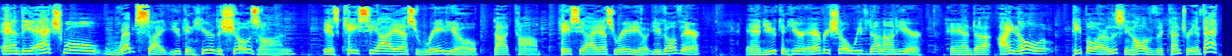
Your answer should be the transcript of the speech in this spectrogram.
and the actual website you can hear the shows on is kcisradio.com. KCIS Radio. You go there, and you can hear every show we've done on here. And uh, I know people are listening all over the country. In fact,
